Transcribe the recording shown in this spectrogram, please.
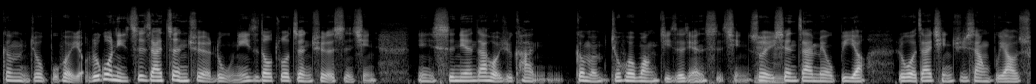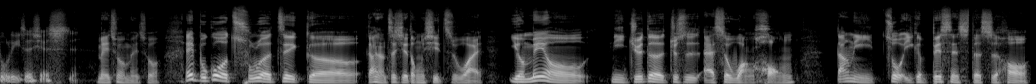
根本就不会有。如果你是在正确的路，你一直都做正确的事情，你十年再回去看，根本就会忘记这件事情。所以现在没有必要，如果在情绪上不要处理这些事。没错，没错。哎，不过除了这个刚讲这些东西之外，有没有你觉得就是 as 网红，当你做一个 business 的时候，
